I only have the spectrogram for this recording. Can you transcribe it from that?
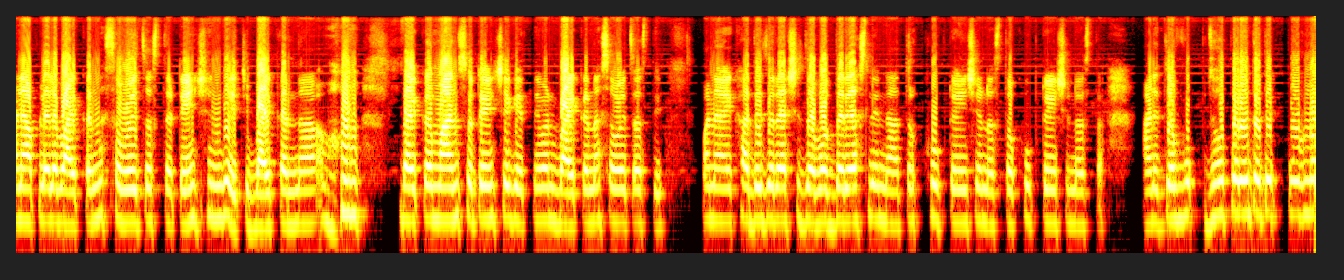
आणि आपल्याला बायकांना सवयच असतं टेन्शन घ्यायची. बायकांना बायका माणसं टेन्शन घेत नाही पण बायकांना सवयच असते. पण एखादी जर अशी जबाबदारी असली ना तर खूप टेन्शन असतं खूप टेन्शन असतं. आणि जोपर्यंत ते पूर्ण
